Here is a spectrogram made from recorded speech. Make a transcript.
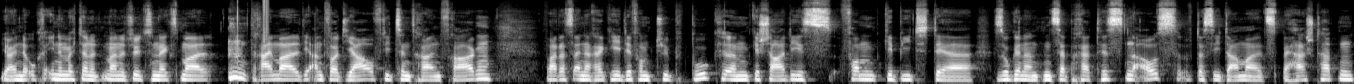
Ja, in der Ukraine möchte man natürlich zunächst mal dreimal die Antwort Ja auf die zentralen Fragen war das eine Rakete vom Typ Bug. Ähm, geschah dies vom Gebiet der sogenannten Separatisten aus, das sie damals beherrscht hatten.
